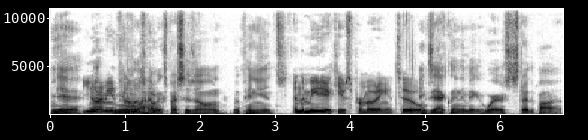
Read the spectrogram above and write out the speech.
Yeah, You know what I mean? You For the know, most let him express his own opinions. And the media keeps promoting it too. Exactly, and they make it worse. Stir the pot,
